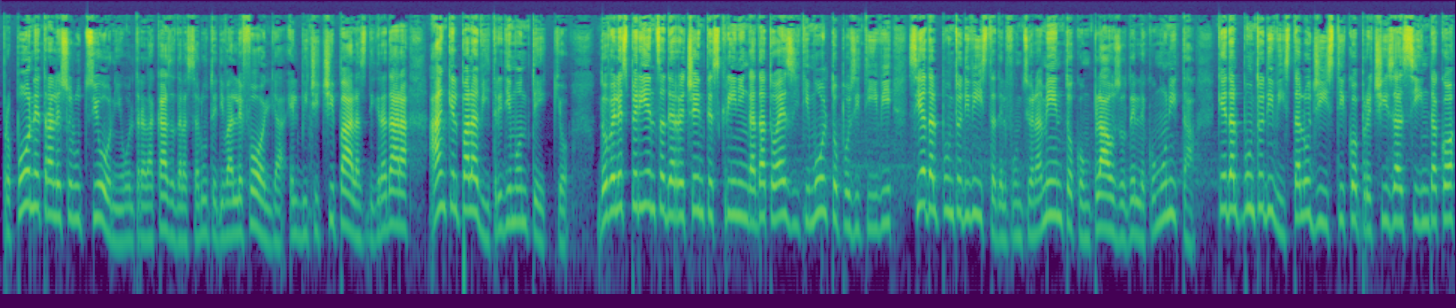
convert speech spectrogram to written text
propone tra le soluzioni, oltre alla Casa della Salute di Valle Foglia e il BCC Palace di Gradara, anche il Palavitri di Montecchio dove l'esperienza del recente screening ha dato esiti molto positivi sia dal punto di vista del funzionamento con plauso delle comunità che dal punto di vista logistico, precisa il sindaco,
